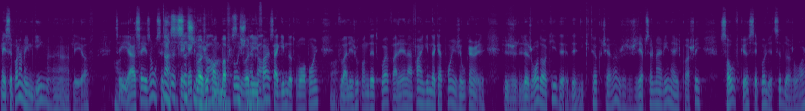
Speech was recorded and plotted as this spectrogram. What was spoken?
Mais c'est pas la même game en, en playoff. Tu sais, En saison, c'est sûr que suis il va jouer contre. Buffalo, Ça, il va les faire sa game de 3 points. Ouais. Puis il va aller jouer contre Détroit, il va aller la faire en game de 4 points. J'ai aucun. je- le joueur de hockey de, de Nikita Kucherov, j'ai absolument rien à y reprocher. Sauf que c'est pas le type de joueur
